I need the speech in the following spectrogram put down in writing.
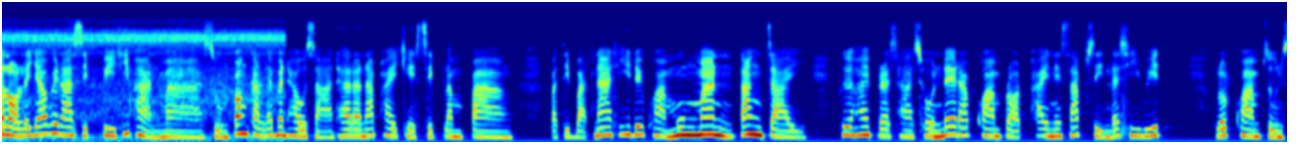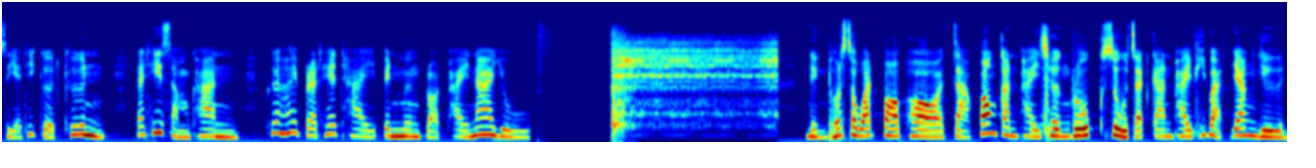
ตลอดระยะเวลา 10 ปีที่ผ่านมา ศูนย์ป้องกันและบรรเทาสาธารณภัยเขต 10 ลำปาง ปฏิบัติหน้าที่ด้วยความมุ่งมั่นตั้งใจ เพื่อให้ประชาชนได้รับความปลอดภัยในทรัพย์สินและชีวิต ลดความสูญเสียที่เกิดขึ้น และที่สำคัญเพื่อให้ประเทศไทยเป็นเมืองปลอดภัยน่าอยู่ หนึ่งทศวรรษปอพจากป้องกันภัยเชิงรุก สู่จัดการภัยพิบัติยั่งยืน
